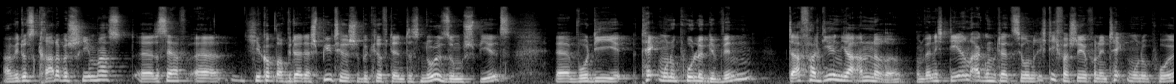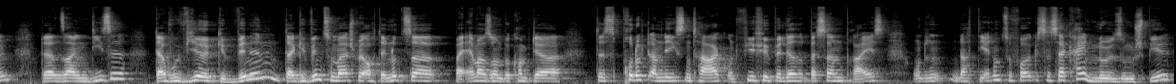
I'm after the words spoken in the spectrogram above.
Aber wie du es gerade beschrieben hast, äh, das ja, äh, hier kommt auch wieder der spieltheorische Begriff des Nullsummenspiels, äh, wo die Tech-Monopole gewinnen da verlieren ja andere. Und wenn ich deren Argumentation richtig verstehe von den Tech-Monopolen, dann sagen diese, da wo wir gewinnen, da gewinnt zum Beispiel auch der Nutzer bei Amazon, bekommt der das Produkt am nächsten Tag und viel, viel besseren Preis. Und nach deren zufolge ist das ja kein Nullsummenspiel,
